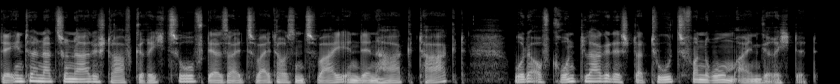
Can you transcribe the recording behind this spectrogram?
Der Internationale Strafgerichtshof, der seit 2002 in Den Haag tagt, wurde auf Grundlage des Statuts von Rom eingerichtet.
